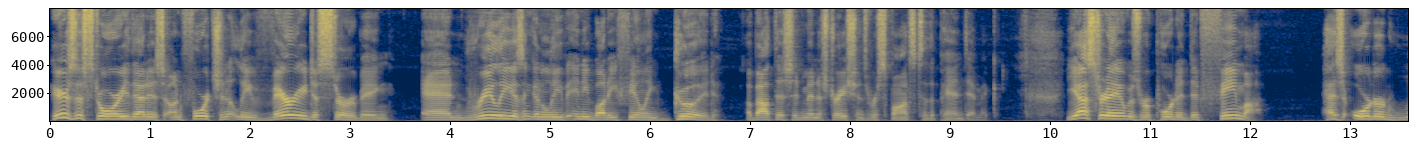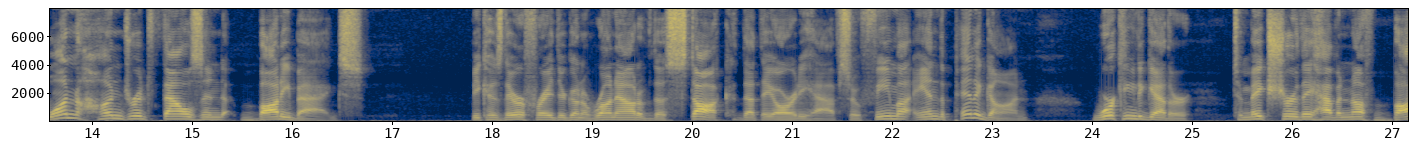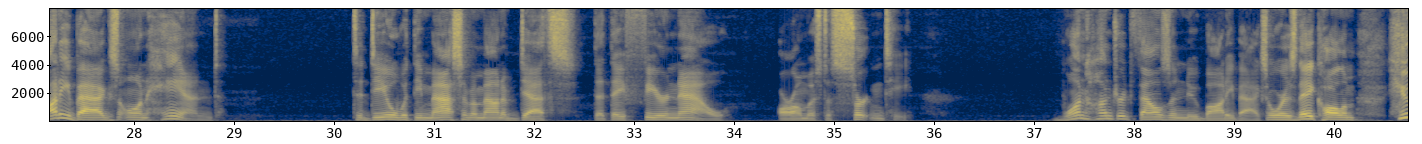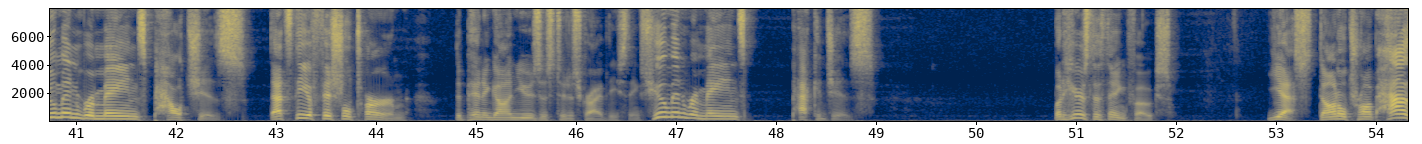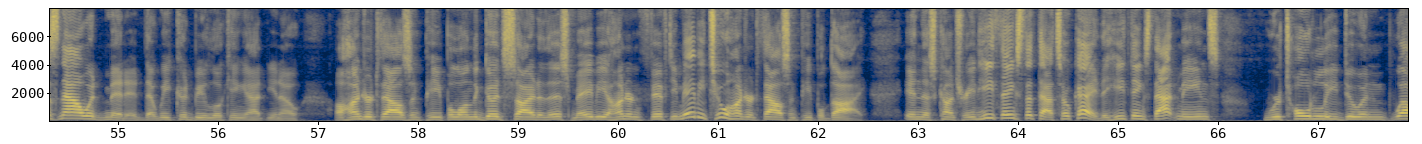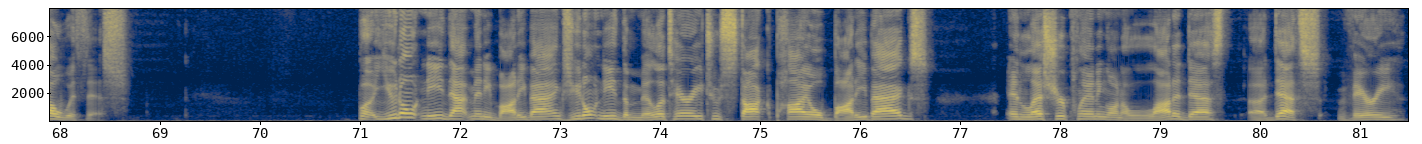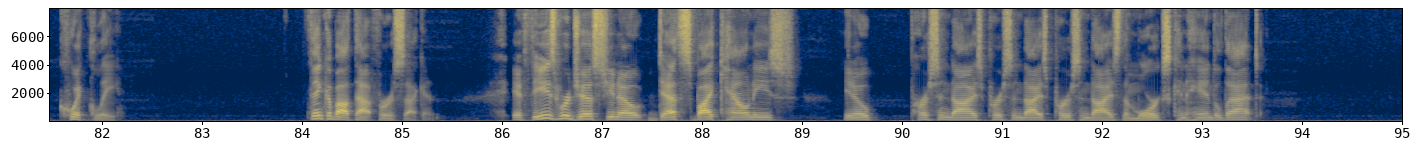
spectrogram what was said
Here's a story that is unfortunately very disturbing and really isn't going to leave anybody feeling good about this administration's response to the pandemic. Yesterday, it was reported that FEMA has ordered 100,000 body bags because they're afraid they're going to run out of the stock that they already have. So, FEMA and the Pentagon working together to make sure they have enough body bags on hand to deal with the massive amount of deaths that they fear now are almost a certainty. 100,000 new body bags, or as they call them, human remains pouches. That's the official term the Pentagon uses to describe these things. Human remains packages. But here's the thing, folks. Yes, Donald Trump has now admitted that we could be looking at, you know, 100,000 people on the good side of this, maybe 150, maybe 200,000 people die in this country. And he thinks that that's okay, that he thinks that means we're totally doing well with this. But you don't need that many body bags. You don't need the military to stockpile body bags unless you're planning on a lot of uh, deaths very quickly. Think about that for a second. If these were just, you know, deaths by counties, you know, person dies, person dies, person dies, the morgues can handle that.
